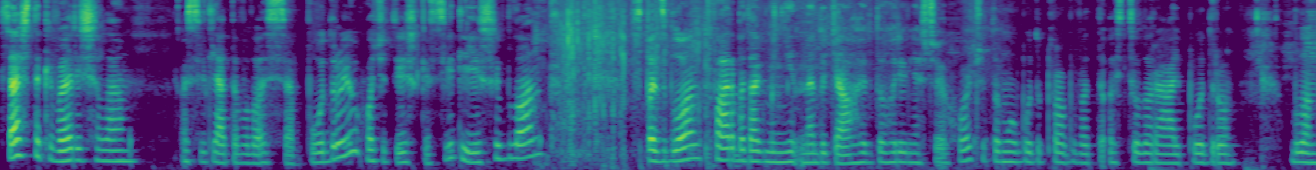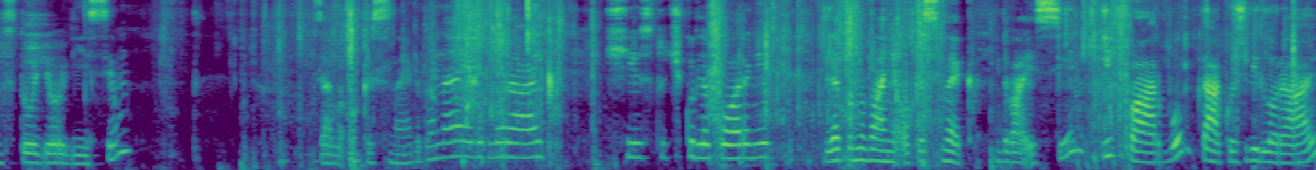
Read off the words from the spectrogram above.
Все ж таки вирішила освітляти волосся пудрою. Хочу трішки світліший блонд. Спецблонд фарба так мені не дотягує до того рівня, що я хочу, тому буду пробувати ось цю L'Oreal пудру Blond Studio 8. Взяла окисник до неї від L'Oreal. Чисточку для коренів. Для тонування окисник 2,7 і фарбу також від L'Oreal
